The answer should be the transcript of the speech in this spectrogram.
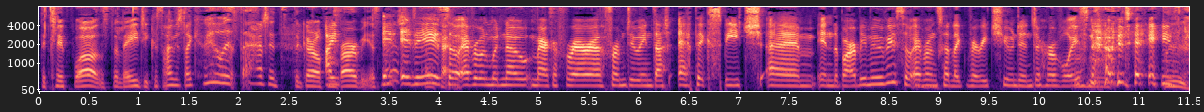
the clip was, the lady, because I was like, who is that? It's the girl from I- Barbie, isn't it? It, it is. Okay. So everyone would know America Ferrera from doing that epic speech um, in the Barbie movie. So everyone's kind of like very tuned into her voice nowadays.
